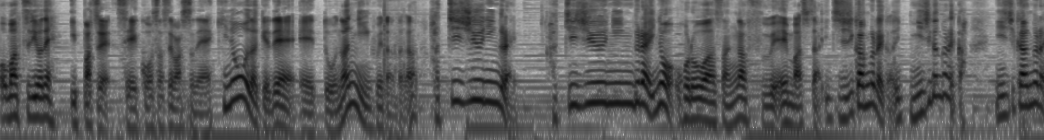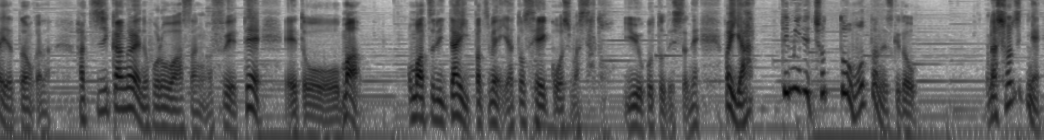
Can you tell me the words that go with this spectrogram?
お祭りをね、一発成功させましたね。昨日だけで、えっ、ー、と、何人増えたんだかな ?80 人ぐらい。80人ぐらいのフォロワーさんが増えました。1時間ぐらいか、2時間ぐらいか。2時間ぐらいだったのかな？8時間ぐらいのフォロワーさんが増えて、えっ、ー、と、まあ、お祭り第一発目、やっと成功しましたということでしたね。まあ、やってみてちょっと思ったんですけど、まあ正直ね、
